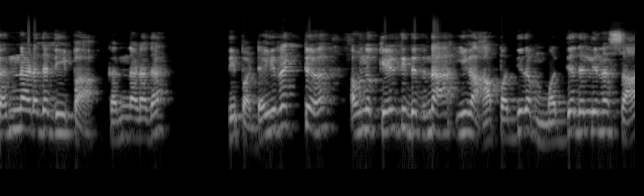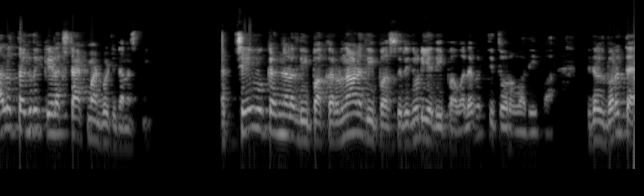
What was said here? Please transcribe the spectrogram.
ಕನ್ನಡದ ದೀಪ. ಕನ್ನಡದ ದೀಪ. ಡೈರೆಕ್ಟ್ ಅವನು ಕೇಳ್ತಿದ್ದದನ್ನ ಈಗ ಆ ಪದ್ಯದ ಮಧ್ಯದಲ್ಲಿನ ಸಾಲು ತೆಗೆದು ಕೇಳಕ್ ಸ್ಟಾರ್ಟ್ ಮಾಡ್ಬಿಟ್ಟಿದ್ದಾನ ಸ್ನೇಹಿತ ಹಚ್ಚೇವು ಕನ್ನಡ ದೀಪ, ಕರುನಾಡ ದೀಪ, ಸಿರಿನುಡಿಯ ದೀಪ ಒಲವೆತ್ತಿ ತೋರುವ ದೀಪ. ಇದ್ರಲ್ಲಿ ಬರುತ್ತೆ,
